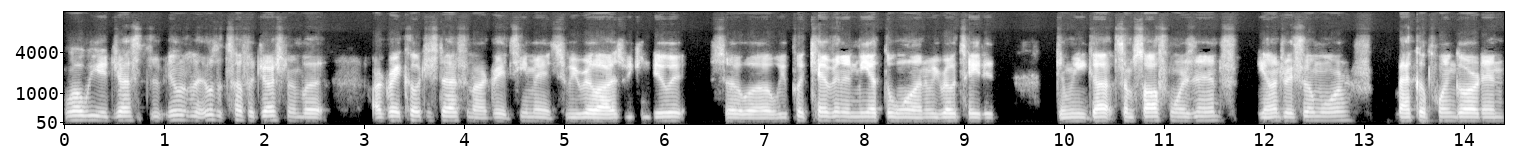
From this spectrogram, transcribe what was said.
Well, we adjusted. It was a, it was a tough adjustment, but our great coaching staff and our great teammates, we realized we can do it. So uh, we put Kevin and me at the one. We rotated. Then we got some sophomores in, DeAndre Fillmore, backup point guard, and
